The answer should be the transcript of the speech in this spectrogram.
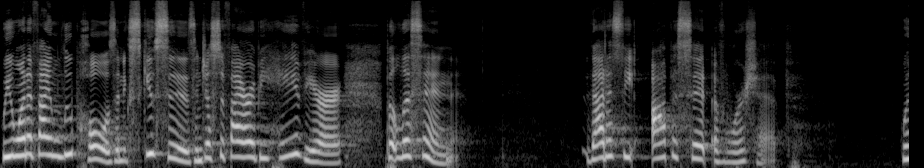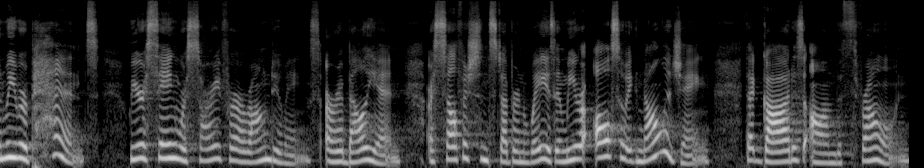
We want to find loopholes and excuses and justify our behavior. But listen, that is the opposite of worship. When we repent, we are saying we're sorry for our wrongdoings, our rebellion, our selfish and stubborn ways, and we are also acknowledging that God is on the throne.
